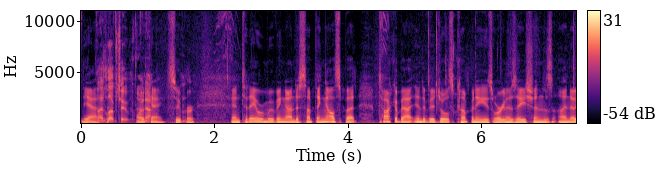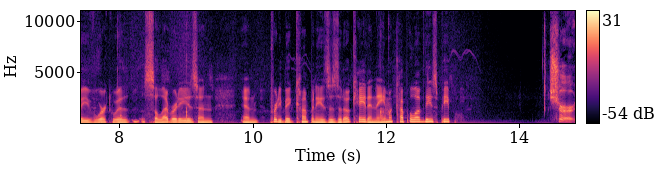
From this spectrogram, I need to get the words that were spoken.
Yeah, I'd love to. Why okay, not? super. And today we're moving on to something else, but talk about individuals, companies, organizations. I know you've worked with celebrities and and pretty big companies. Is it okay to name a couple of these people? Sure,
